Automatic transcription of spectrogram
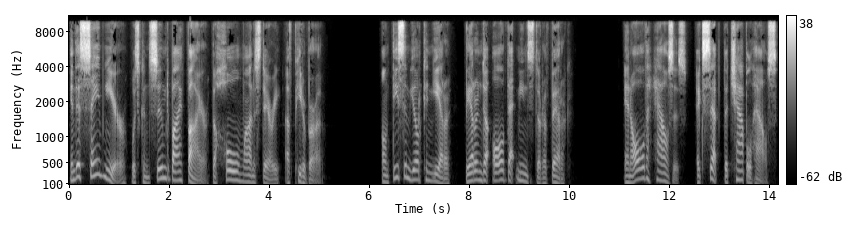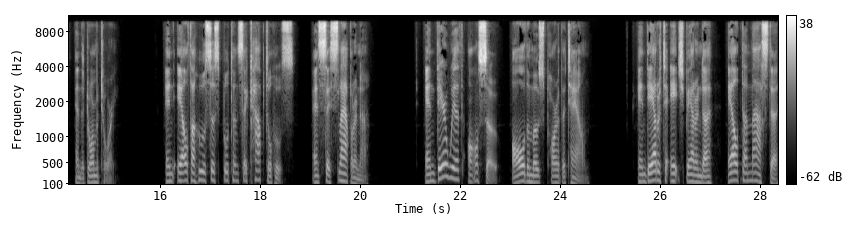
in this same year was consumed by fire the whole monastery of Peterborough. On diesem Jorkenjähr brände all that minster of Berg, and all the houses except the chapel house and the dormitory. And elfa huset boten se kaptelhus, and se slaprena, and therewith also all the most part of the town. And there to H. Berenda elta master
